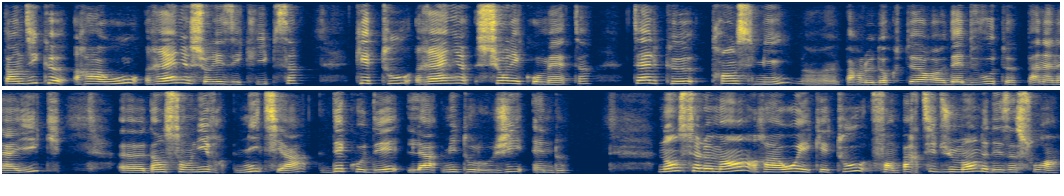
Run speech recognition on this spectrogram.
tandis que Rahu règne sur les éclipses, Ketu règne sur les comètes, tels que transmis hein, par le docteur Dedvut Pananaik euh, dans son livre Mithya, décoder la mythologie hindoue. Non seulement Rahu et Ketu font partie du monde des Asuras,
